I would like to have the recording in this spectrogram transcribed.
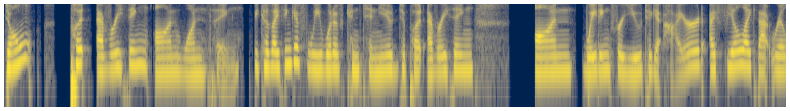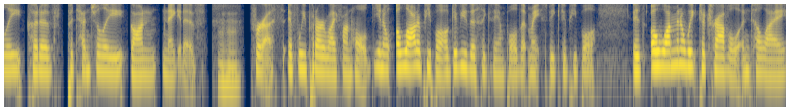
don't put everything on one thing. Because I think if we would have continued to put everything on waiting for you to get hired, I feel like that really could have potentially gone negative Mhm. for us if we put our life on hold. You know, a lot of people, I'll give you this example that might speak to people is, "Oh, well, I'm going to wait to travel until I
